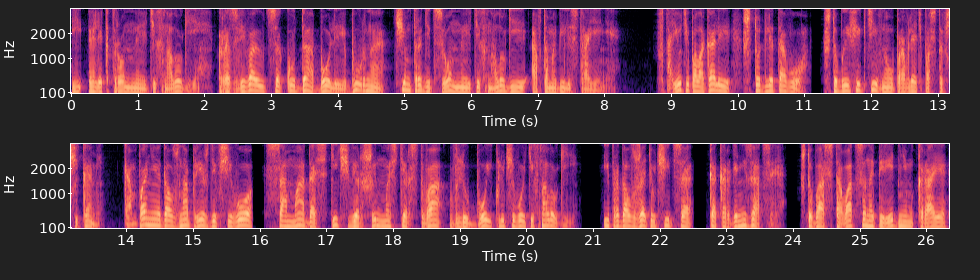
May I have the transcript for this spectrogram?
И электронные технологии развиваются куда более бурно, чем традиционные технологии автомобилестроения. В Тойоте полагали, что для того, чтобы эффективно управлять поставщиками, компания должна прежде всего сама достичь вершин мастерства в любой ключевой технологии и продолжать учиться как организация, чтобы оставаться на переднем крае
